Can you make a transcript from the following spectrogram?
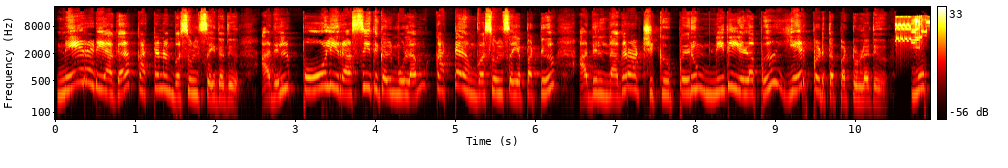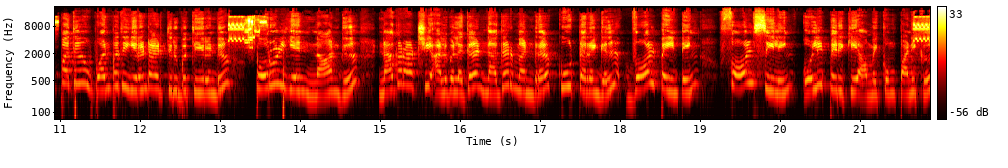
நேரடியாக கட்டணம் வசூல் செய்தது. அதில் போலி ரசீதுகள் மூலம் கட்டணம் வசூல் செய்யப்பட்டு அதில் நகராட்சிக்கு பெரும் நிதி இழப்பு ஏற்படுத்தப்பட்டுள்ளது. முப்பது ஒன்பது இரண்டாயிரத்தி இருபத்தி இரண்டு பொருள் எண் நான்கு நகராட்சி அலுவலக நகர்மன்ற கூட்டரங்கில் வால் பெயிண்டிங் ஃபால் சீலிங் ஒலிபெருக்கி அமைக்கும் பணிக்கு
